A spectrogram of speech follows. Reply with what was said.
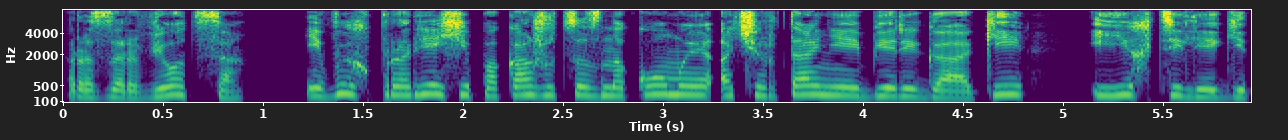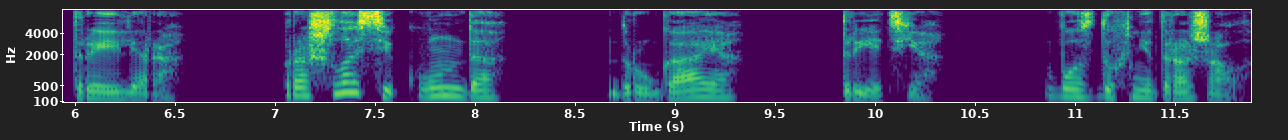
разорвется, и в их прорехе покажутся знакомые очертания берега Оки и их телеги-трейлера. Прошла секунда, другая, третья. Воздух не дрожал.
